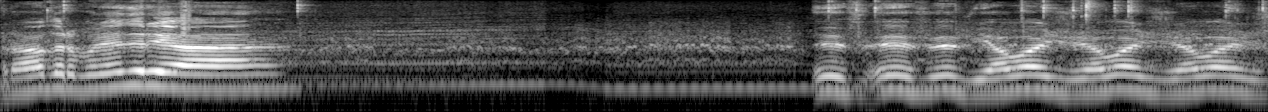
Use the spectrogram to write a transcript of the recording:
Brother bu nedir ya Üf üf üf yavaş yavaş yavaş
